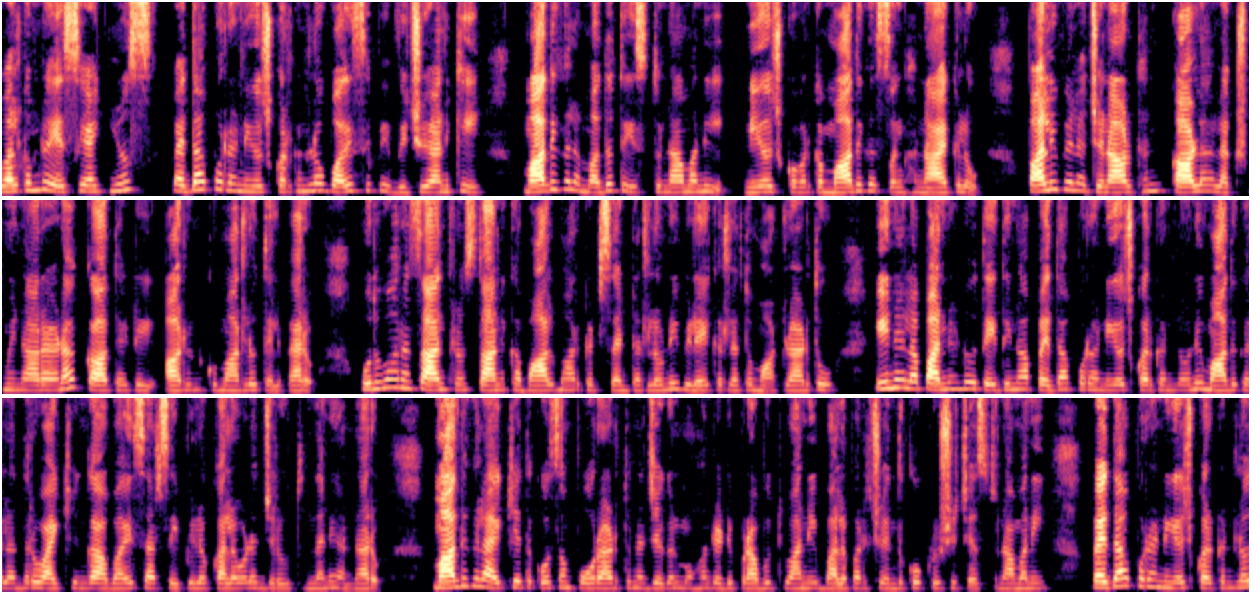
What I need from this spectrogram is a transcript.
Welcome to ACI news. Peddapuram నియోజకవర్గంలో వైసీపీ విజయానికి మాదిగల మద్దతు ఇస్తున్నామని నియోజకవర్గ మాదిగ సంఘ నాయకులు పాలివేల జనార్దన్ కాళ లక్ష్మీనారాయణ కాతేటి అరుణ్ కుమార్లు తెలిపారు. బుధవారం సాయంత్రం స్థానిక బాల్ మార్కెట్ సెంటర్లోని విలేకరులతో మాట్లాడుతూ ఈ నెల పన్నెండవ తేదీన పెద్దాపురం నియోజకవర్గంలోని మాదిగలందరూ ఐక్యంగా వైఎస్ఆర్సీపీలో కలవడం జరుగుతుందని అన్నారు. మాదిగల ఐక్యత కోసం పోరాడుతున్న జగన్మోహన్ రెడ్డి ప్రభుత్వాన్ని బలపరిచేందుకు కృషి చేస్తున్నామని పెద్దాపురం నియోజకవర్గంలో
